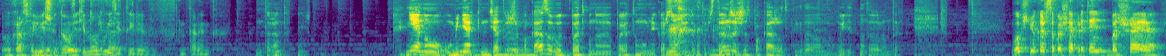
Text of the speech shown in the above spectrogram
как раз в июле в кино выйдет или в, на торрентах? На торрентах, конечно. Не, ну у меня в кинотеатре же показывают Бэтмена, поэтому мне кажется, мне Доктор Стрэнджа сейчас покажут, когда он выйдет на торрентах. В общем, мне кажется, большая претензия, большая,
